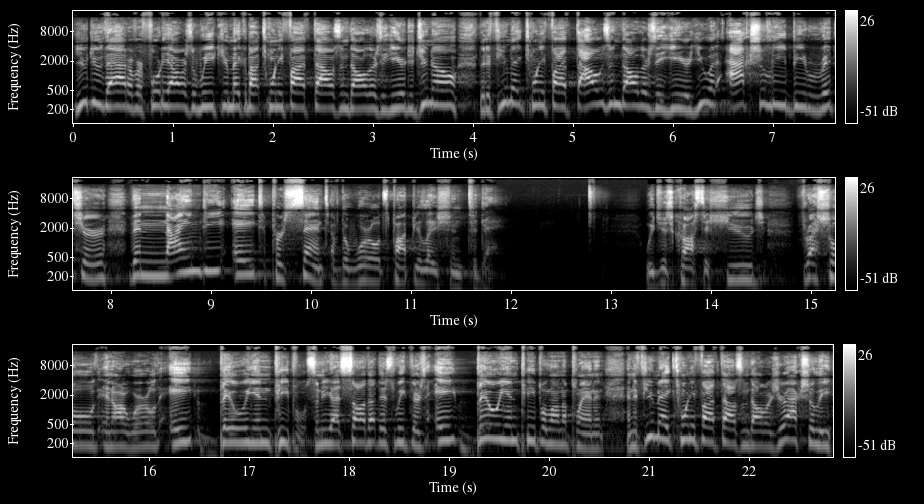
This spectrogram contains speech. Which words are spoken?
you do that over 40 hours a week, you make about $25,000 a year. Did you know that if you make $25,000 a year, you would actually be richer than 98% of the world's population today? We just crossed a huge threshold in our world 8 billion people. Some of you guys saw that this week. There's 8 billion people on the planet. And if you make $25,000, you're actually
